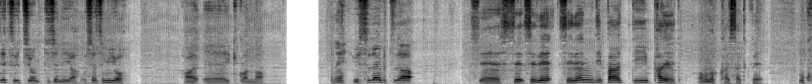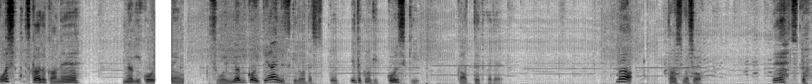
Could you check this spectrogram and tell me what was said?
で、通知を、通知じゃねえや、お知らせ見よう。はい、えー、一曲あんな。ね、フェスライブツアー、えー、セセレ、セレンディパーティーパレード、まもなく開催ということで、もう甲子園からだからね、宮城公園、すごい、宮城公園行けないんですけど、私ちょっと、いとこの結婚式があったりとかで、まあ、楽しみましょう。で、ちょっと、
